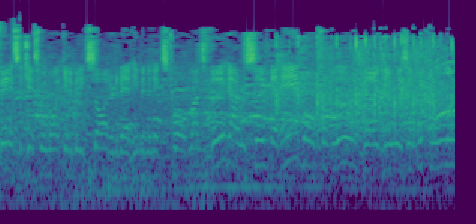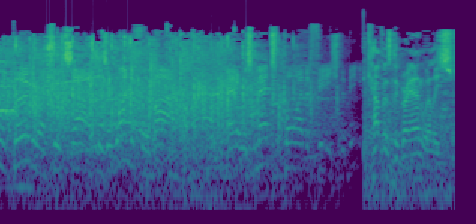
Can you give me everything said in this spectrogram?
Fair to suggest we might get a bit excited about him in the next 12 months. Virgo received the handball from Leuenberg, who was a Leuenberger, I should say. It was a wonderful mark, and it was matched by the finish. The big Covers the ground well. He's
